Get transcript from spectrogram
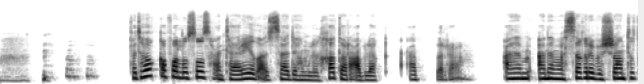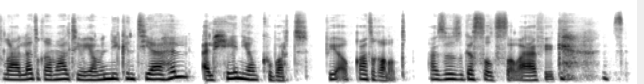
فتوقف اللصوص عن تعريض أجسادهم للخطر عبر عبر أنا أنا مستغربة شلون تطلع اللدغة مالتي يوم إني كنت ياهل الحين يوم كبرت. في أوقات غلط. عزوز قص القصة الله يعافيك.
